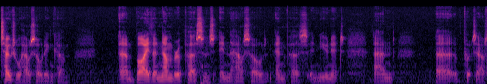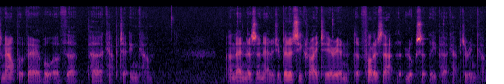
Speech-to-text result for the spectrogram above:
total household income um, by the number of persons in the household, n person unit, and uh, puts out an output variable of the per capita income. And then there's an eligibility criterion that follows that that looks at the per capita income.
